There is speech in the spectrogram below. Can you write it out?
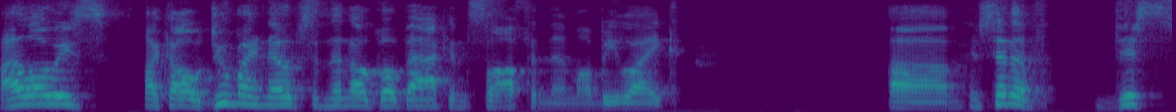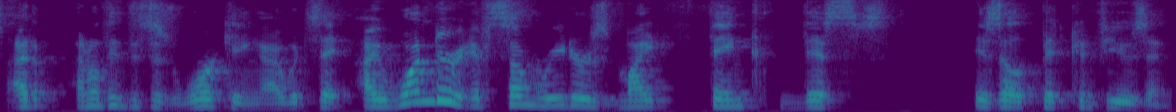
I'll always like I'll do my notes and then I'll go back and soften them. I'll be like um, instead of this I don't, I don't think this is working. I would say I wonder if some readers might think this is a bit confusing.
